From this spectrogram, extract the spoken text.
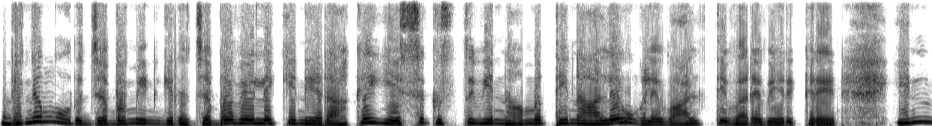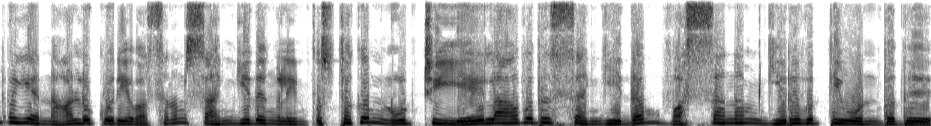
தினம் ஒரு ஜெபம் என்கிற ஜெப வேலைக்கு நேராக இயேசு கிறிஸ்துவின் நாமத்தினாலே உங்களை வாழ்த்தி வரவேற்கிறேன். இன்றைய நாளுக்குரிய வசனம் சங்கீதங்களின் புஸ்தகம் நூற்றி ஏழாவது சங்கீதம் வசனம் இருபத்தி ஒன்பது.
